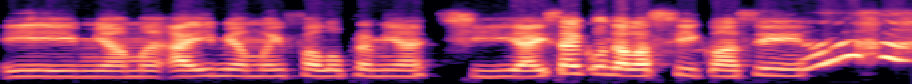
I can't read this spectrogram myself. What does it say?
E minha mãe, aí minha mãe falou para minha tia. Aí sabe quando elas ficam assim?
